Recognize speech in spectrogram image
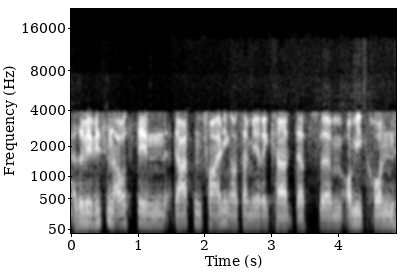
Also wir wissen aus den Daten, vor allen Dingen aus Amerika, dass ähm, Omikron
